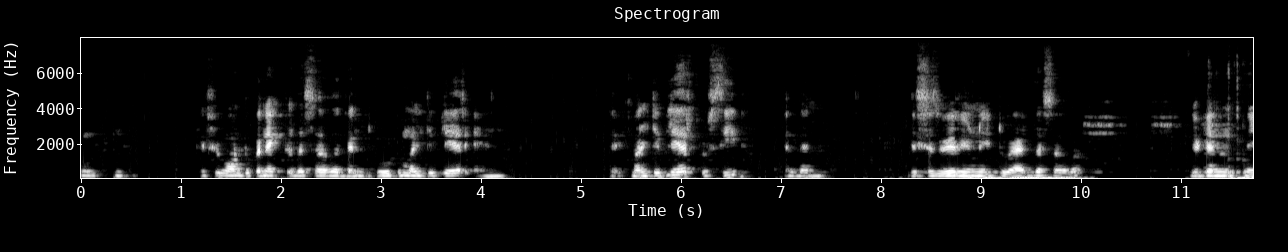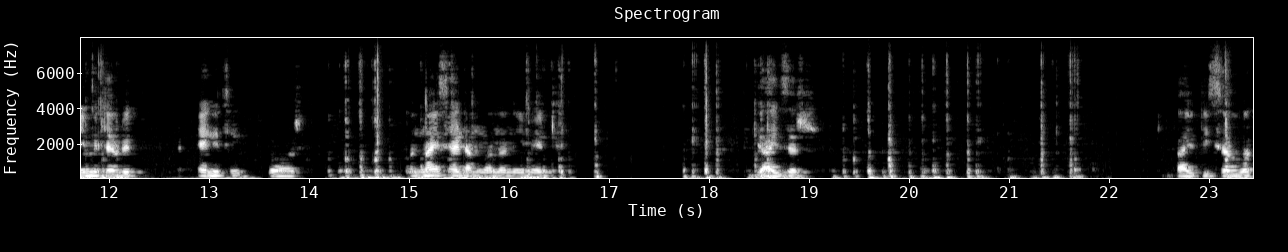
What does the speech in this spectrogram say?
Hmm. If you want to connect to the server, then go to multiplayer and like multiplayer, proceed, and then this is where you need to add the server. You can name it every anything. For on my side, I'm gonna name it Geyser IP server.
